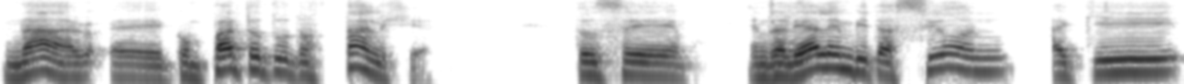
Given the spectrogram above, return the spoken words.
nada, eh, comparto tu nostalgia. Entonces, en realidad la invitación aquí,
